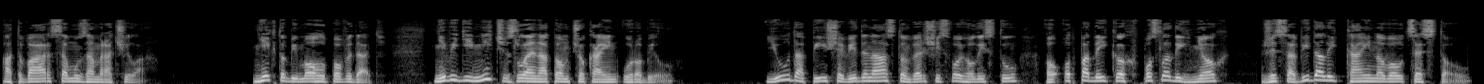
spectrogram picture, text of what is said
a tvár sa mu zamračila. Niekto by mohol povedať, nevidím nič zlé na tom, čo Kain urobil. Júda píše v 11. verši svojho listu o odpadlíkoch v posledných dňoch, že sa vydali Kainovou cestou.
